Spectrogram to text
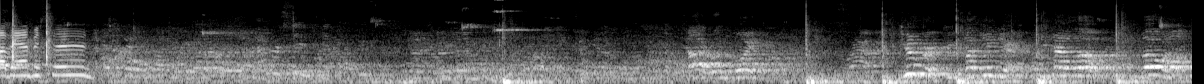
job, Anderson. Tyler, run point. Tuck in here. He's down low. Low.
